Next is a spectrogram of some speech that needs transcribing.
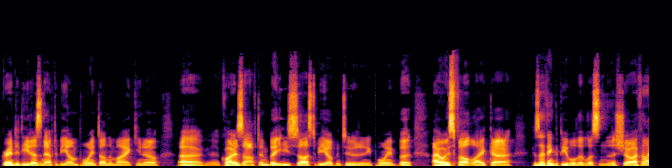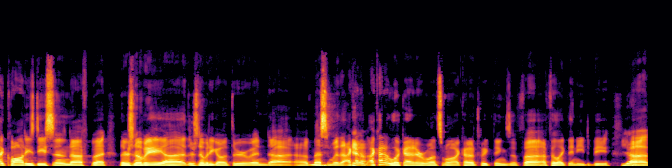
Granted, he doesn't have to be on point on the mic, you know, uh, quite as often, but he still has to be open to it at any point. But I always felt like, uh, because I think the people that listen to this show, I feel like quality's decent enough, but there's nobody, uh, there's nobody going through and uh, uh, messing with it. I kind of, Yeah. I kind of look at it every once in a while. I kind of tweak things if uh, I feel like they need to be. Yeah. Uh,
